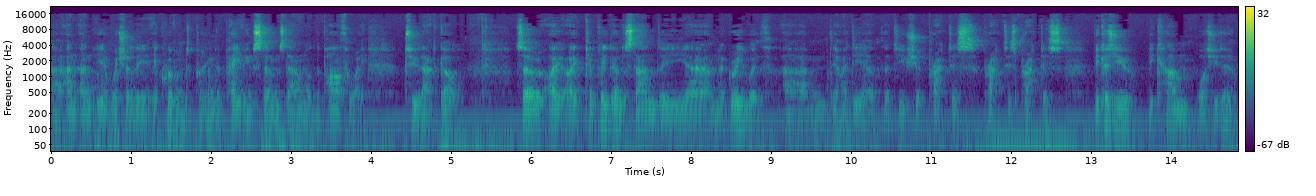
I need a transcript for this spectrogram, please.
uh, and, and you know, which are the equivalent of putting the paving stones down on the pathway to that goal. So I, I completely understand the uh, and agree with um, the idea that you should practice, practice, practice, because you become what you do.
